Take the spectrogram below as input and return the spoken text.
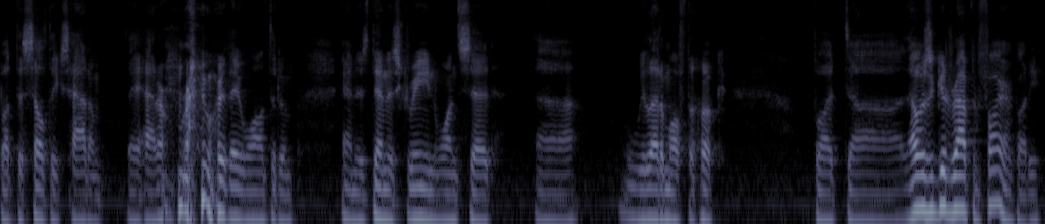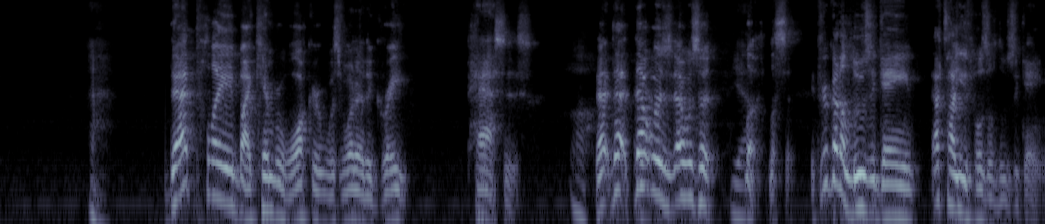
but the Celtics had them. They had them right where they wanted them. And as Dennis Green once said, uh, we let them off the hook. But uh, that was a good rapid fire, buddy. that play by Kemba Walker was one of the great passes. Oh, that that, that yeah. was that was a yeah. look. Listen, if you're gonna lose a game, that's how you're supposed to lose a game.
